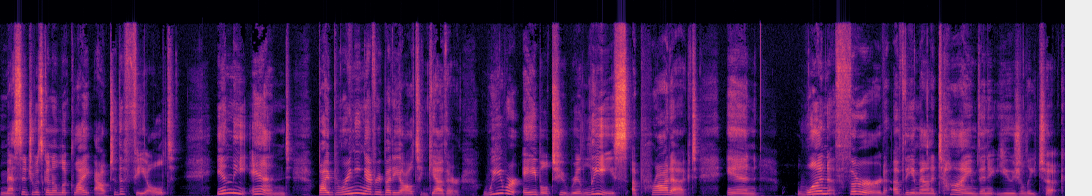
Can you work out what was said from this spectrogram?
message was going to look like out to the field. In the end, by bringing everybody all together, we were able to release a product in one third of the amount of time than it usually took.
